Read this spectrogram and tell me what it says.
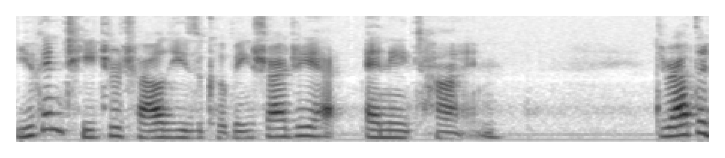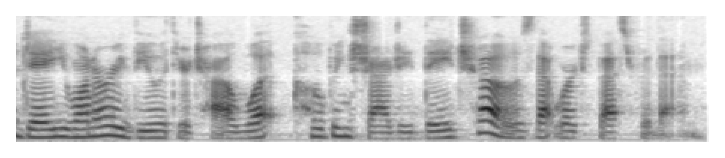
You can teach your child to use a coping strategy at any time. Throughout the day, you want to review with your child what coping strategy they chose that works best for them.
